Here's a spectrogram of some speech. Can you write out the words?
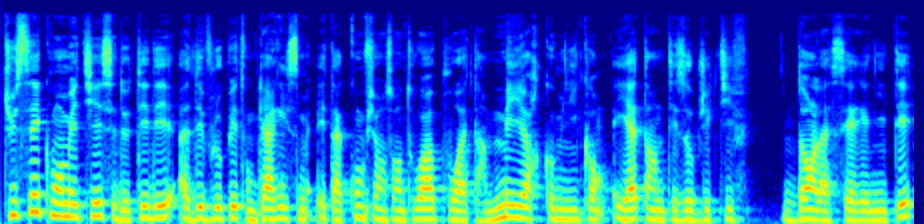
Tu sais que mon métier, c'est de t'aider à développer ton charisme et ta confiance en toi pour être un meilleur communicant et atteindre tes objectifs dans la sérénité.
